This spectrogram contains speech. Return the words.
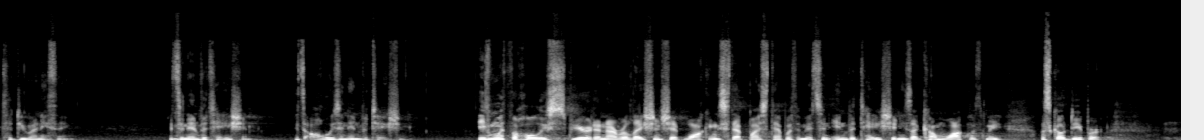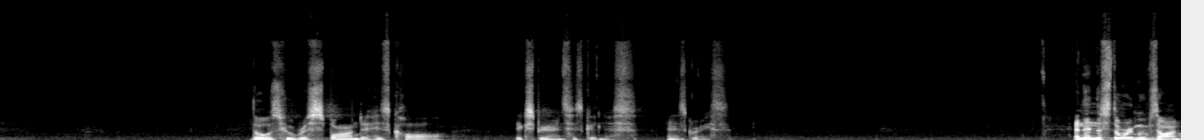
to do anything. It's an invitation. It's always an invitation. Even with the Holy Spirit and our relationship, walking step by step with Him, it's an invitation. He's like, Come walk with me. Let's go deeper. Those who respond to His call experience His goodness and His grace. And then the story moves on.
